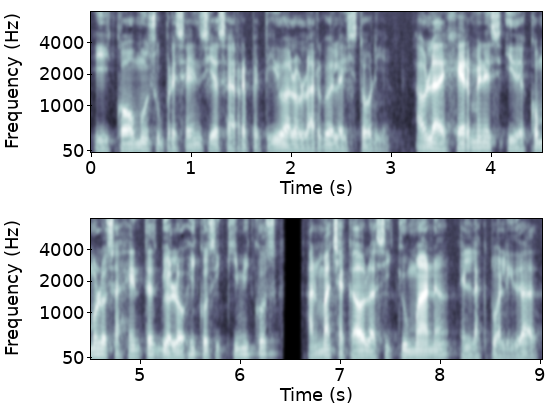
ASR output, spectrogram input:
y cómo su presencia se ha repetido a lo largo de la historia. Habla de gérmenes y de cómo los agentes biológicos y químicos han machacado la psique humana en la actualidad.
